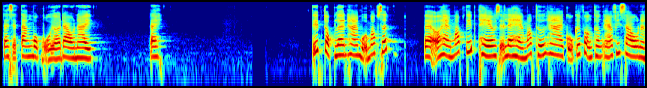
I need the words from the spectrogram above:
Ta sẽ tăng một mũi ở đầu này. Đây. Tiếp tục lên hai mũi móc xích. Và ở hàng móc tiếp theo sẽ là hàng móc thứ hai của cái phần thân áo phía sau nè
